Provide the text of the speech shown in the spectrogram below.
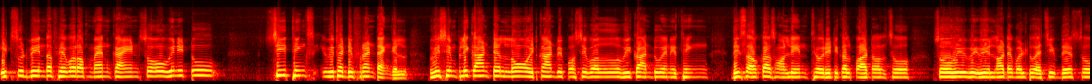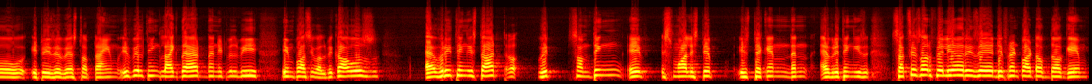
it should be in the favor of mankind. So we need to see things with a different angle. We simply can't tell, no, it can't be possible, we can't do anything. This occurs only in theoretical part also. So we, we will not able to achieve this. So it is a waste of time. If we'll think like that, then it will be impossible because everything start uh, with something, a small step is taken, then everything is, success or failure is a different part of the game.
